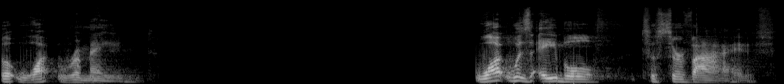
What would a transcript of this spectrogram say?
but what remained. What was able to survive,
